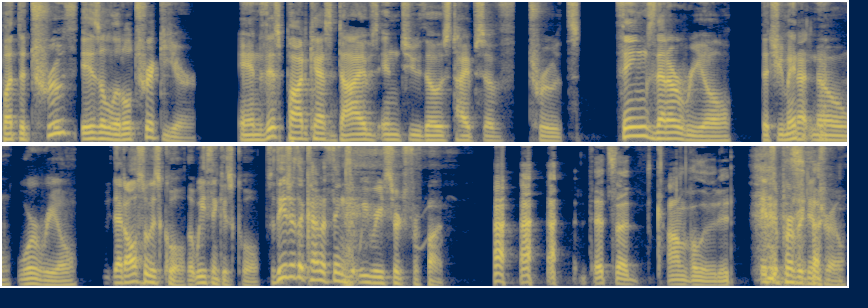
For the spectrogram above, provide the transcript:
But the truth is a little trickier. And this podcast dives into those types of truths, things that are real that you may not know were real. That also is cool, that we think is cool. So these are the kind of things that we research for fun. That's a convoluted. It's a perfect intro.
